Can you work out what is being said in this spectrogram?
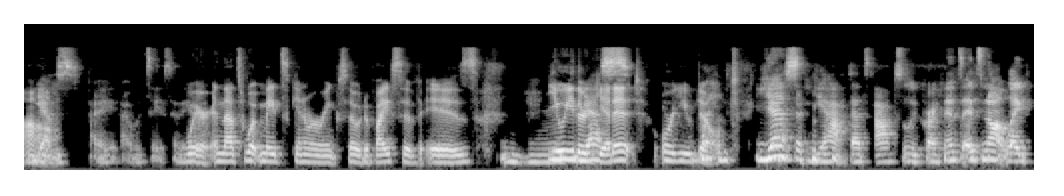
Um, yes, I, I would say so. yeah. Where and that's what made Skinamarink so divisive is Mhm. you either Yes. get it or you don't. Yes, yeah, that's absolutely correct. And it's it's not like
